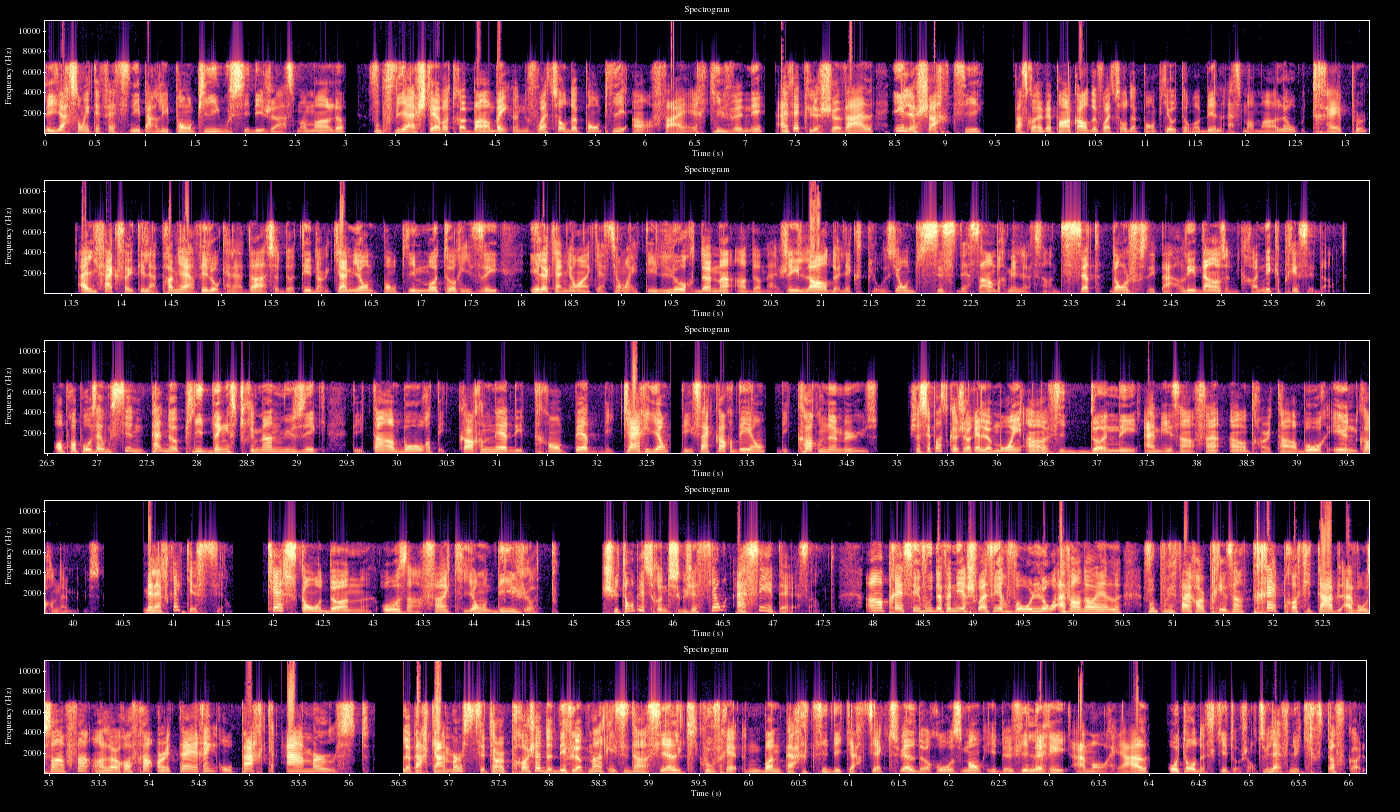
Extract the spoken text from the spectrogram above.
Les garçons étaient fascinés par les pompiers aussi déjà à ce moment-là. Vous pouviez acheter à votre bambin une voiture de pompier en fer qui venait avec le cheval et le chartier parce qu'on n'avait pas encore de voiture de pompiers automobile à ce moment-là, ou très peu. Halifax a été la première ville au Canada à se doter d'un camion de pompiers motorisé et le camion en question a été lourdement endommagé lors de l'explosion du 6 décembre 1917 dont je vous ai parlé dans une chronique précédente. On proposait aussi une panoplie d'instruments de musique, des tambours, des cornets, des trompettes, des carillons, des accordéons, des cornemuses, je ne sais pas ce que j'aurais le moins envie de donner à mes enfants entre un tambour et une cornemuse. Mais la vraie question, qu'est-ce qu'on donne aux enfants qui ont déjà tout? Je suis tombé sur une suggestion assez intéressante. Empressez-vous de venir choisir vos lots avant Noël. Vous pouvez faire un présent très profitable à vos enfants en leur offrant un terrain au parc Amherst. Le parc Amherst, c'était un projet de développement résidentiel qui couvrait une bonne partie des quartiers actuels de Rosemont et de Villeray à Montréal, autour de ce qui est aujourd'hui l'avenue Christophe Colomb.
